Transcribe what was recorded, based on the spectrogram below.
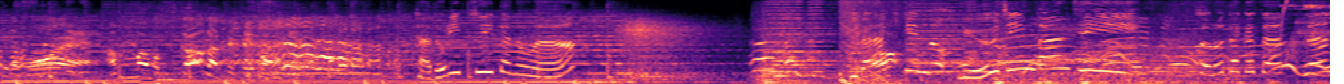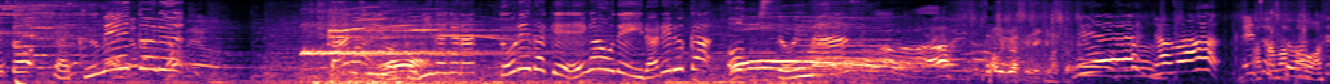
ケバス。おいあんまもう使うなって生活たどり着いたのは茨城県の龍神バンジー。その高さなんと100メートル。バンジーを飛びながらどれだけ笑顔でいられるかを競います。やばえ、ちょっと待って。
